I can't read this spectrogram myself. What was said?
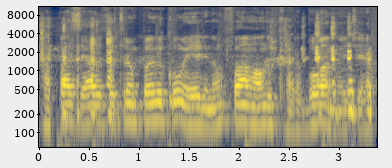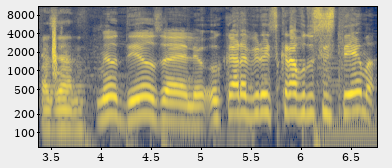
Rapaziada, eu tô trampando com ele. Não fala mal do cara. Boa noite, rapaziada. Meu Deus, velho, o cara virou escravo do sistema.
